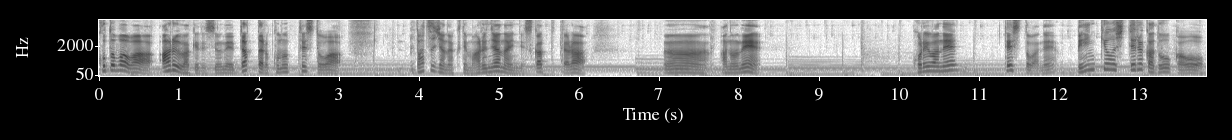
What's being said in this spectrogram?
言葉はあるわけですよね。だったらこのテストは×じゃなくて丸じゃないんですかって言ったらうんあのねこれはねテストはね勉強してるかどうかを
